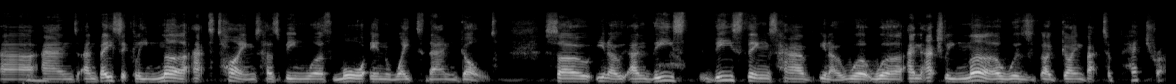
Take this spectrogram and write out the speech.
uh, mm-hmm. and and basically myrrh at times has been worth more in weight than gold. So you know, and these these things have you know were were and actually myrrh was uh, going back to Petra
